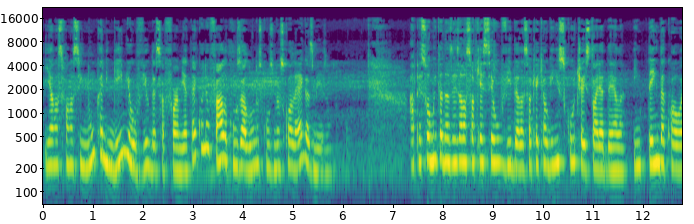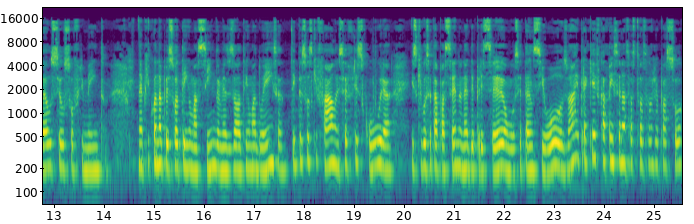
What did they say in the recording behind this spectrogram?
e elas falam assim: nunca ninguém me ouviu dessa forma. E até quando eu falo com os alunos, com os meus colegas mesmo. A pessoa muitas das vezes ela só quer ser ouvida, ela só quer que alguém escute a história dela, entenda qual é o seu sofrimento né? Porque quando a pessoa tem uma síndrome, às vezes ela tem uma doença, tem pessoas que falam, isso é frescura, isso que você tá passando, né? Depressão, você tá ansioso, ai, pra que ficar pensando nessa situação, já passou.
